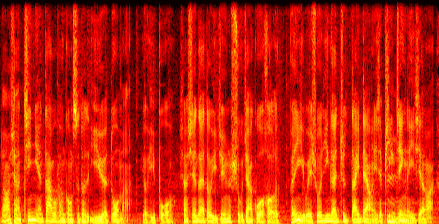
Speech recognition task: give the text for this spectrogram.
然后像今年大部分公司都是一月多嘛，有一波。像现在都已经暑假过后了，本以为说应该就 die down 一些，平静了一些了嘛。嗯、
